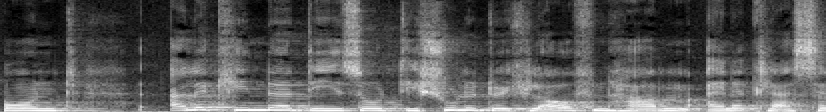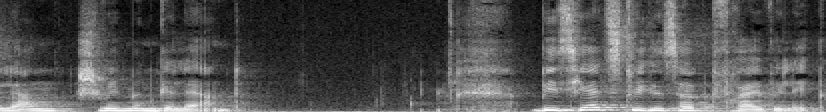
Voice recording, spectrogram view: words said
und alle Kinder, die so die Schule durchlaufen haben, eine Klasse lang schwimmen gelernt. Bis jetzt, wie gesagt, freiwillig.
